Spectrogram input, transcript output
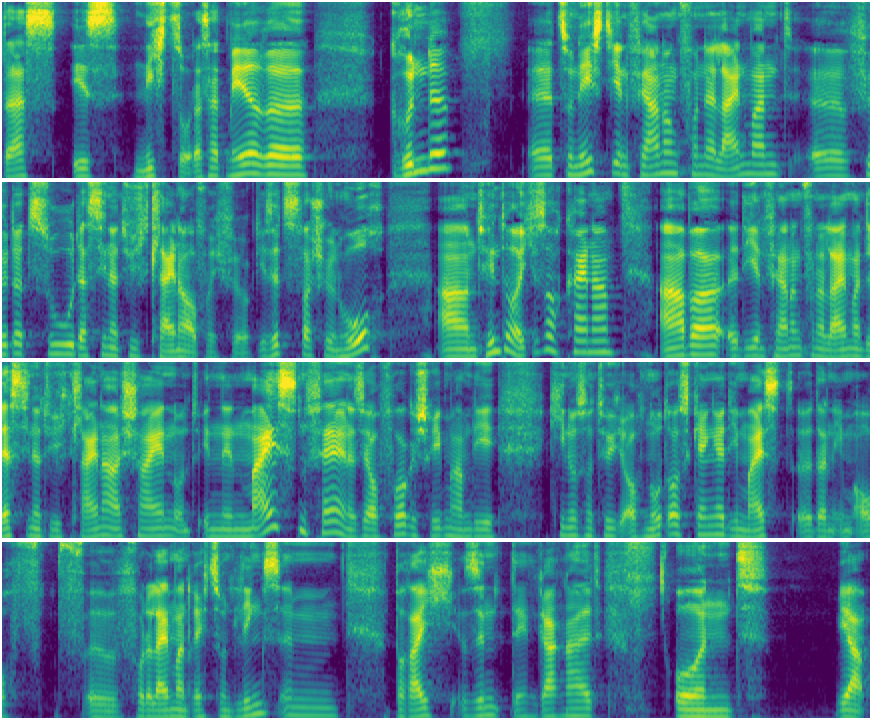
Das ist nicht so. Das hat mehrere Gründe. Äh, zunächst die Entfernung von der Leinwand äh, führt dazu, dass sie natürlich kleiner auf euch wirkt. Ihr sitzt zwar schön hoch und hinter euch ist auch keiner, aber äh, die Entfernung von der Leinwand lässt sie natürlich kleiner erscheinen und in den meisten Fällen, das ist ja auch vorgeschrieben, haben die Kinos natürlich auch Notausgänge, die meist äh, dann eben auch vor der Leinwand rechts und links im Bereich sind, den Gang halt. Und ja,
